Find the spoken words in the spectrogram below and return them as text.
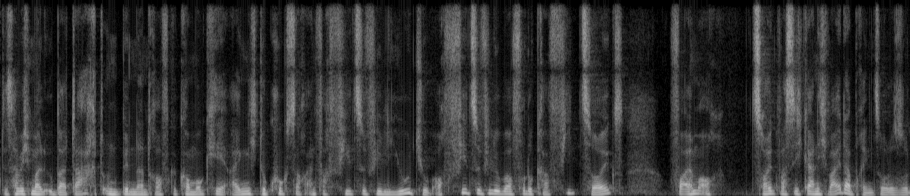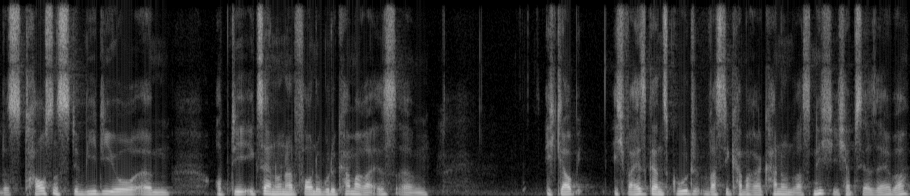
das habe ich mal überdacht und bin dann drauf gekommen, okay, eigentlich du guckst auch einfach viel zu viel YouTube, auch viel zu viel über Fotografie-Zeugs, vor allem auch Zeug, was sich gar nicht weiterbringt. So, so das tausendste Video ähm, ob die X100V eine gute Kamera ist. Ähm, ich glaube, ich weiß ganz gut, was die Kamera kann und was nicht. Ich habe es ja selber.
